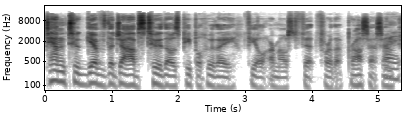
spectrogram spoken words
tend to give the jobs to those people who they feel are most fit for the process, and Right.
